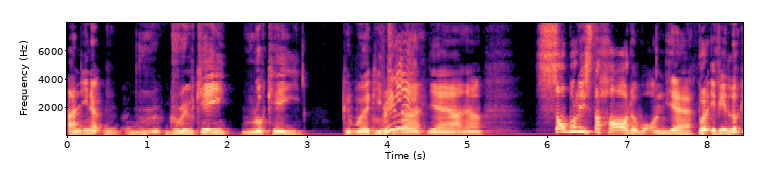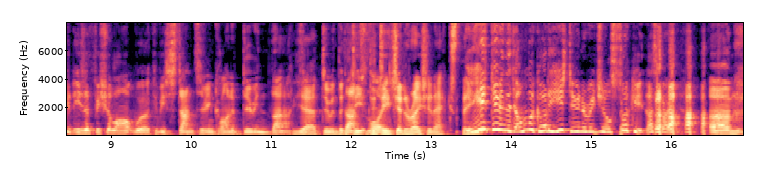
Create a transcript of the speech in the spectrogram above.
and you know, r- Grookey, rookie could work into Really? that. Yeah, I know. Sobble is the harder one. Yeah. But if you look at his official artwork of his stance of him kind of doing that. Yeah, doing the, de- the D-Generation X thing. He is doing the. Oh my god, he is doing original suck it. That's right. um,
